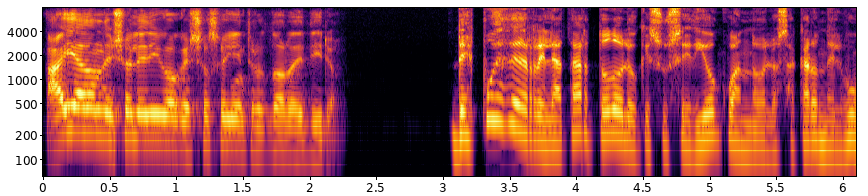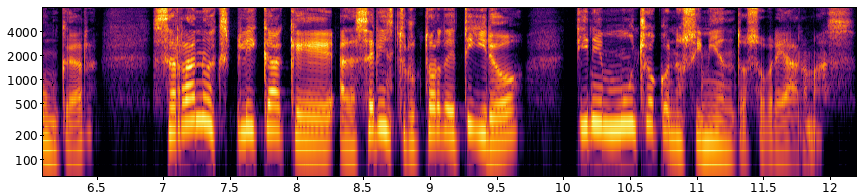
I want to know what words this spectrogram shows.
Ahí es donde yo le digo que yo soy instructor de tiro. Después de relatar todo lo que sucedió cuando lo sacaron del búnker, Serrano explica que al ser instructor de tiro, tiene mucho conocimiento sobre armas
